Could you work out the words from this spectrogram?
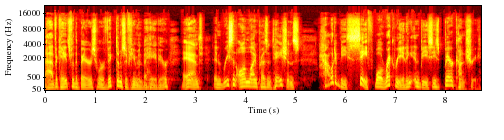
advocates for the bears who are victims of human behavior, and, in recent online presentations, how to be safe while recreating in BC's bear country.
